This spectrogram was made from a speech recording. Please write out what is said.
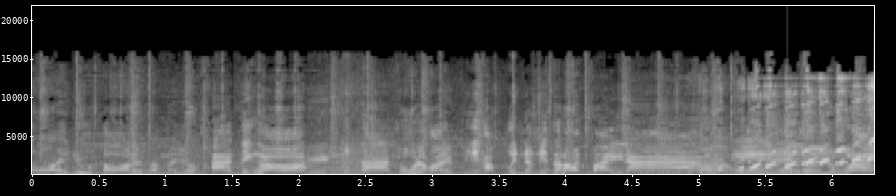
ขอให้อยู่ต่อเลยครับนายก อะจริงเหรอจริง สาธุแล้วขอให้พี่ขับวินแบบนี้ตลอดไปนะ โอเคได้เลยรวย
